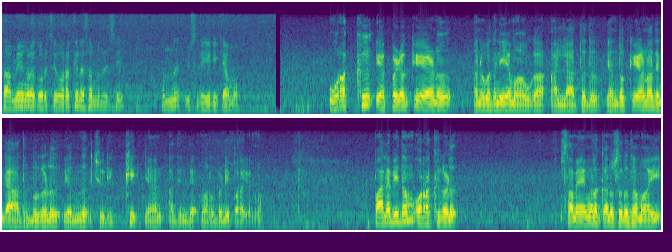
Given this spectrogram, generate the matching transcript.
സമയങ്ങളെക്കുറിച്ച് ഉറക്കിനെ സംബന്ധിച്ച് ഒന്ന് വിശദീകരിക്കാമോ? ഉറക്ക് എപ്പോഴൊക്കെയാണ് അനുവദനീയമാവുക അല്ലാത്തത്? എന്തൊക്കെയാണ് അതിന്റെ അതബുകൾ എന്ന് ചുരുക്കി ഞാൻ അതിന്റെ മറുപടി പറയുന്നു. പലവിധം ഉറക്കുകൾ സമയങ്ങൾക്കനുസൃതമായി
